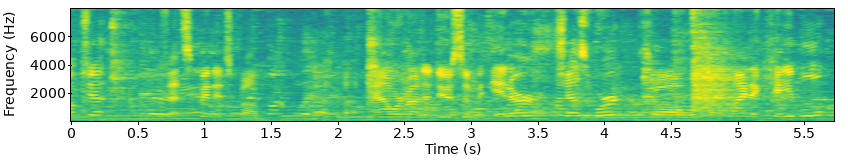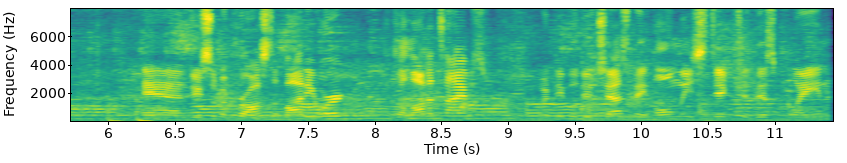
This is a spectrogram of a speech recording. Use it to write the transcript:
pump is that spinach pump. now we're about to do some inner chest work. So we're gonna find a cable and do some across the body work. Because a lot of times when people do chest, they only stick to this plane.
